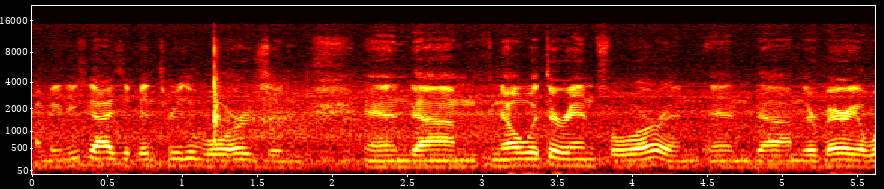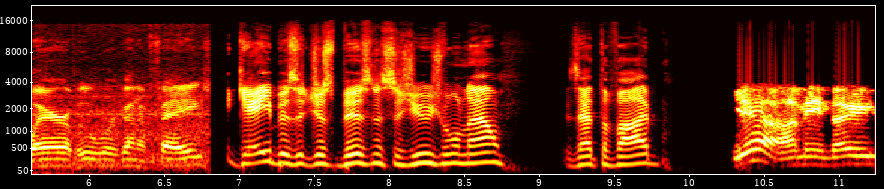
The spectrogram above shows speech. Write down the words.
I mean, these guys have been through the wars and and um, know what they're in for, and and um, they're very aware of who we're going to face. Gabe, is it just business as usual now? Is that the vibe? Yeah, I mean they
